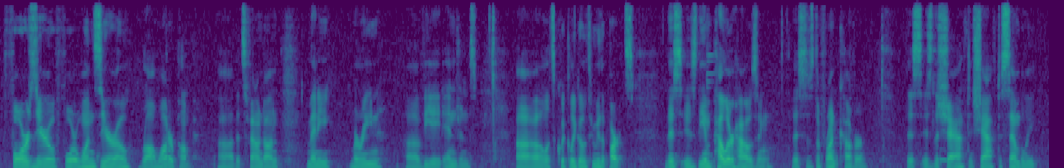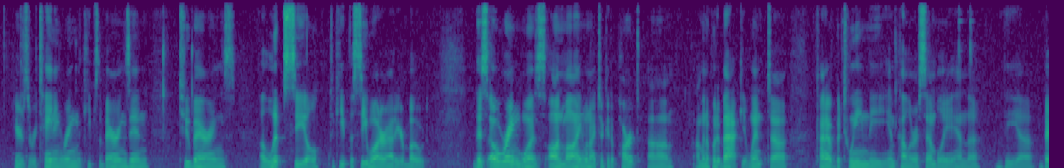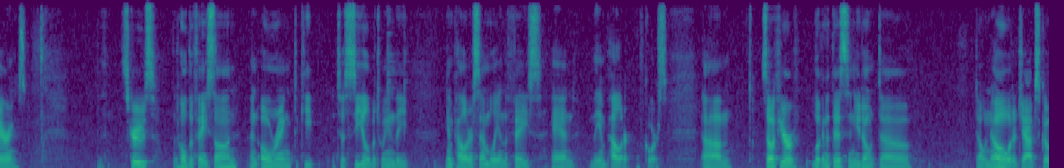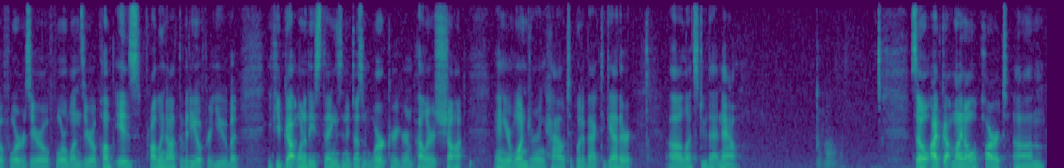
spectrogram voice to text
40410 raw water pump uh, that's found on many marine uh, V8 engines. Uh, let's quickly go through the parts. This is the impeller housing. This is the front cover. This is the shaft and shaft assembly. Here's the retaining ring that keeps the bearings in, two bearings, a lip seal to keep the seawater out of your boat. This O-ring was on mine when I took it apart. Um, I'm going to put it back. It went uh, kind of between the impeller assembly and the, the uh, bearings. Screws that hold the face on, an O-ring to keep to seal between the impeller assembly and the face, and the impeller, of course. Um, so if you're looking at this and you don't uh, don't know what a Jabsco 40410 pump is, probably not the video for you. But if you've got one of these things and it doesn't work or your impeller is shot and you're wondering how to put it back together, uh, let's do that now. So I've got mine all apart. Um,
